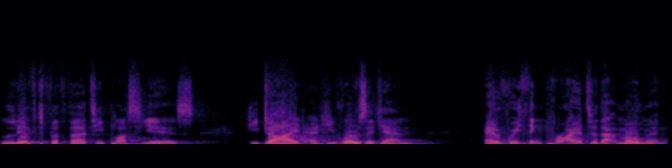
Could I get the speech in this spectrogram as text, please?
Lived for 30 plus years. He died and he rose again. Everything prior to that moment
